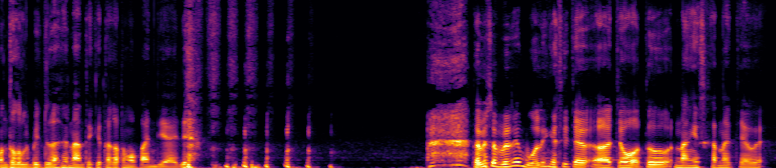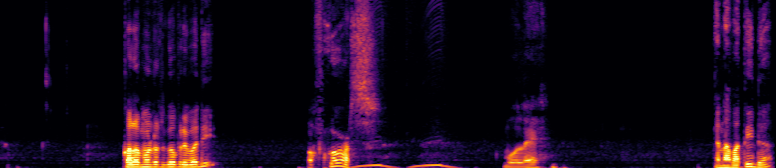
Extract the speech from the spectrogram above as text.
Untuk lebih jelasnya nanti kita ketemu Panji aja. Tapi sebenarnya boleh nggak sih uh, cowok tuh nangis karena cewek? Kalau menurut gue pribadi of course. Boleh. Kenapa tidak?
